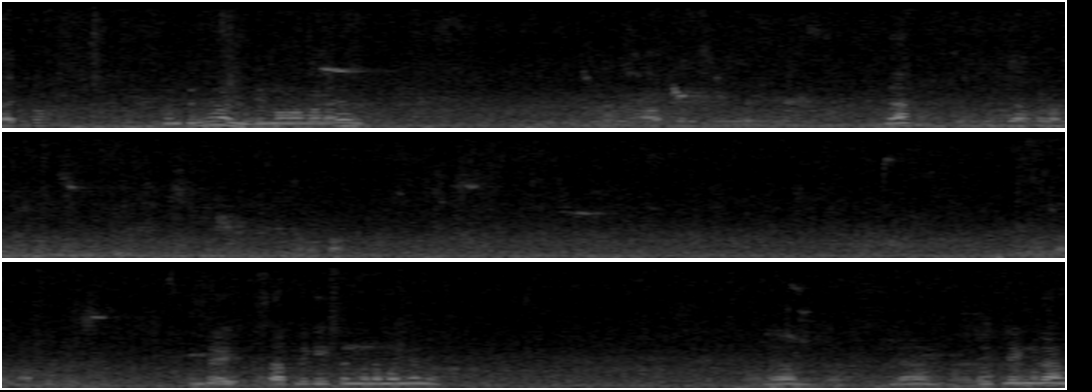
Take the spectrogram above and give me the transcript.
ko Nandun yun, hindi mawawala yun. Na? Hindi, sa application mo naman yan eh. Yan, yan. Replay mo lang.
